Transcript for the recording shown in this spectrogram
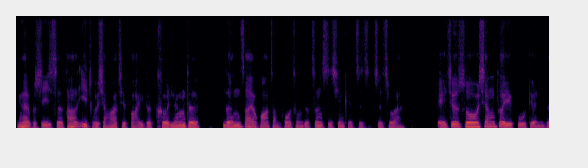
应该也不是预设，他意图想要去把一个可能的人在发展过程的真实性给指指出来。也就是说，相对于古典的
